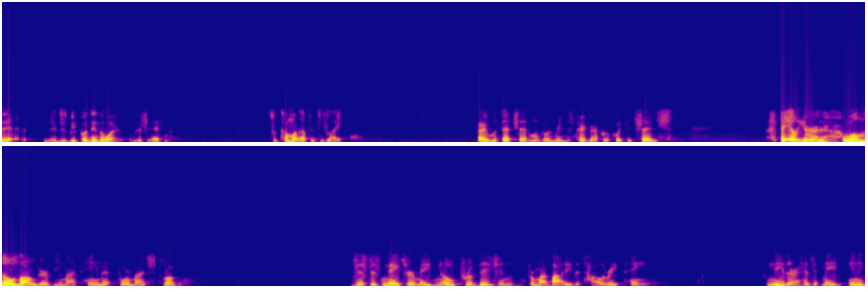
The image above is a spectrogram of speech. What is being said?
it. They just be putting in the work. That's it. So come on up if you'd like. All right, with that said, I'm going to go and read this paragraph real quick. It says, Failure will no longer be my payment for my struggle. Just as nature made no provision for my body to tolerate pain, neither has it made any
